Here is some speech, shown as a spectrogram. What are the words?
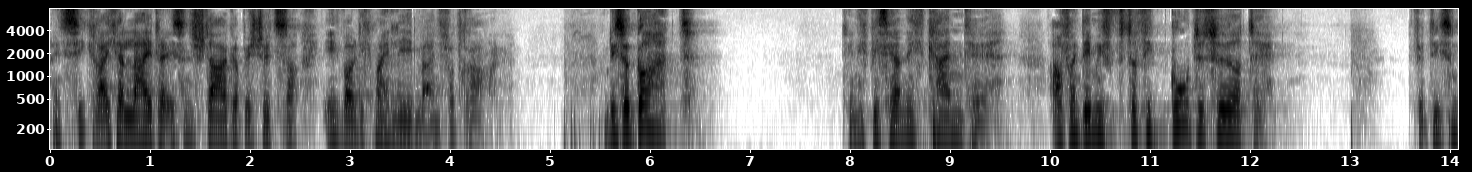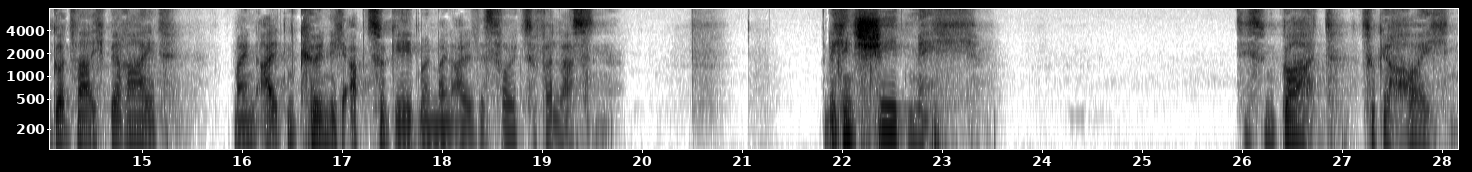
ein siegreicher Leiter ist, ein starker Beschützer, ihn wollte ich mein Leben anvertrauen. Und dieser Gott, den ich bisher nicht kannte, auch von dem ich so viel Gutes hörte, für diesen Gott war ich bereit, meinen alten König abzugeben und mein altes Volk zu verlassen. Und ich entschied mich, diesem Gott zu gehorchen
